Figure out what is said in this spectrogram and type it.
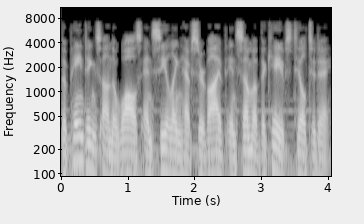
The paintings on the walls and ceiling have survived in some of the caves till today.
